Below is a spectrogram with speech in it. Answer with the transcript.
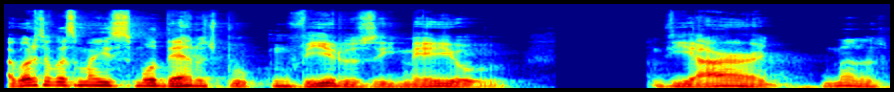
Agora esse negócio mais moderno, tipo, com vírus, e-mail, VR, mano.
